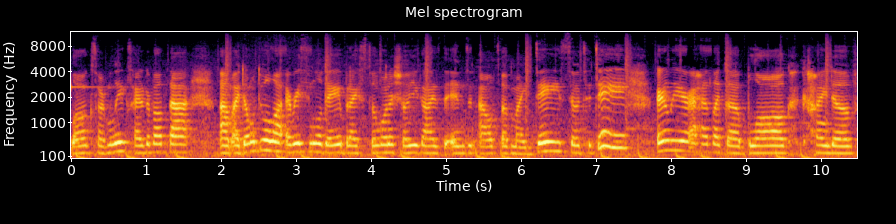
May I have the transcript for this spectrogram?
vlog so I'm really excited about that. Um, I don't do a lot every single day but I still want to show you guys the ins and outs of my day. So today, earlier I had like a blog kind of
